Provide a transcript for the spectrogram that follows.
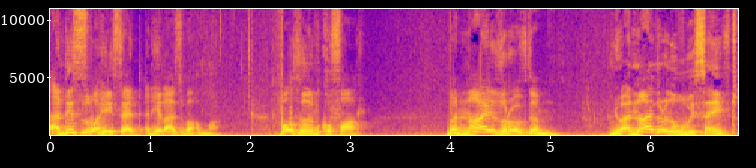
and this is what He said, and he lies about Allah. Both of them kuffar. but neither of them, and neither of them will be saved.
